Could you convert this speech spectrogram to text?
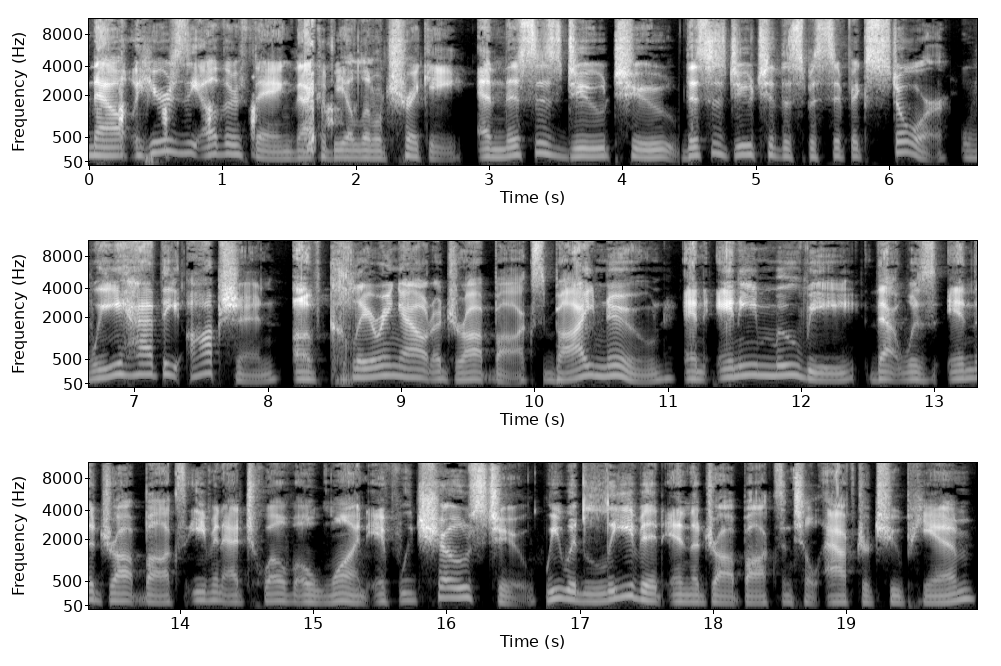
now, here's the other thing that could be a little tricky, and this is due to this is due to the specific store. We had the option of clearing out a Dropbox by noon and any movie that was in the Dropbox even at 1201 if we chose to. We would leave it in the Dropbox until after 2 p.m.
